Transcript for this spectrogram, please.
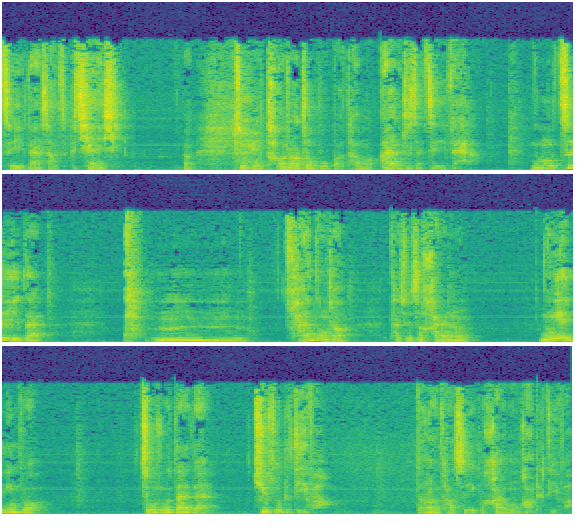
这一带啥这个迁徙，啊，最后唐朝政府把他们安置在这一带了。那么这一带，嗯，传统上它就是汉人农业民族，祖祖代代。居住的地方，当然它是一个汉文化的地方。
